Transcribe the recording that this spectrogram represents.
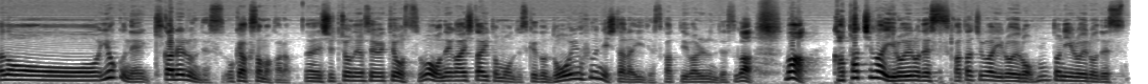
あの、よくね、聞かれるんです。お客様から。え出張の寄せ植え教室をお願いしたいと思うんですけど、どういうふうにしたらいいですかって言われるんですが、まあ、形はいろいろです。形はいろいろ、本当にいろいろです。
